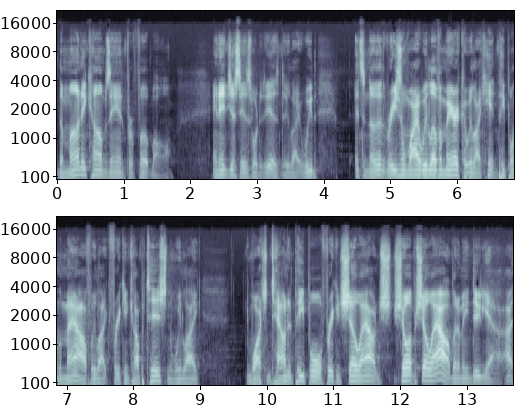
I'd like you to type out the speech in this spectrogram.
the money comes in for football, and it just is what it is, dude. Like we, it's another reason why we love America. We like hitting people in the mouth. We like freaking competition. We like watching talented people freaking show out and sh- show up, and show out. But I mean, dude, yeah, I,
